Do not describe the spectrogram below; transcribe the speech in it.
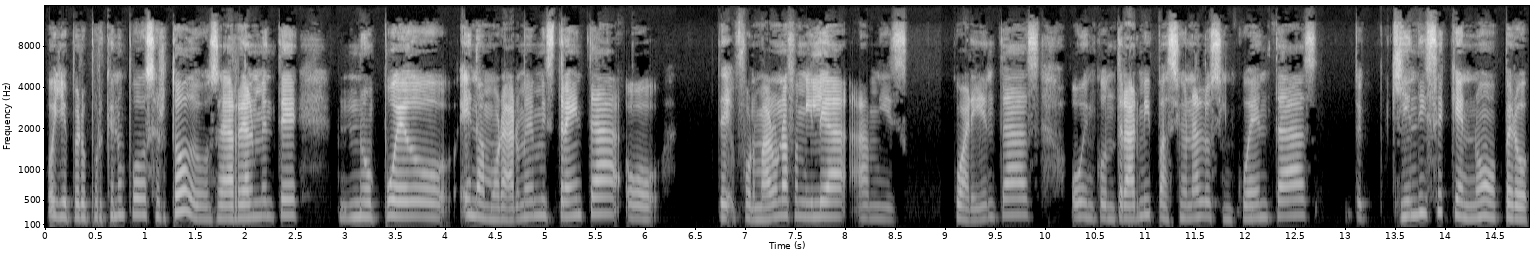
oye, pero ¿por qué no puedo ser todo? O sea, realmente no puedo enamorarme en mis 30 o formar una familia a mis 40 o encontrar mi pasión a los 50 ¿quién dice que no? Pero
